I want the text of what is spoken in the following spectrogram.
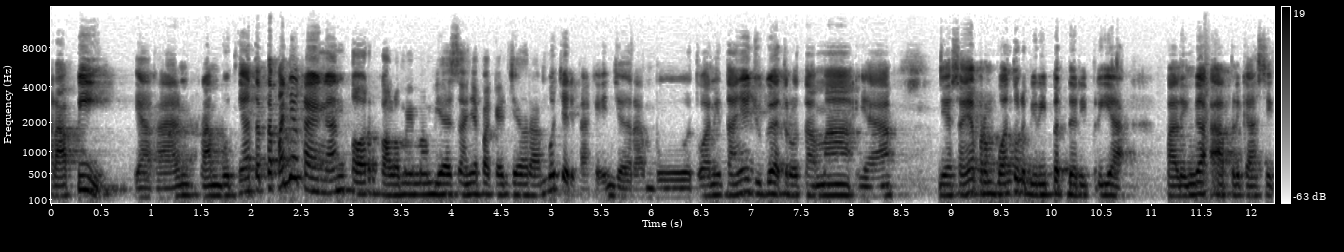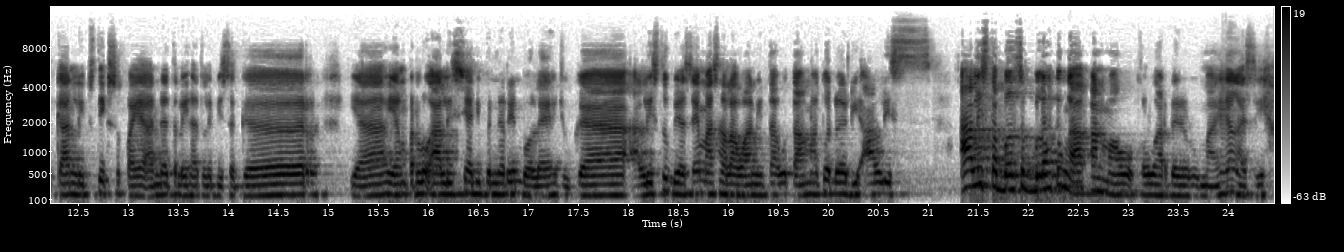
rapi ya kan? Rambutnya tetap aja kayak ngantor. Kalau memang biasanya pakai gel rambut jadi pakai gel rambut. Wanitanya juga terutama ya biasanya perempuan tuh lebih ribet dari pria paling nggak aplikasikan lipstick supaya anda terlihat lebih seger ya. Yang perlu alisnya dibenerin boleh juga. Alis tuh biasanya masalah wanita utama tuh adalah di alis. Alis tebal sebelah tuh nggak akan mau keluar dari rumah ya nggak sih?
